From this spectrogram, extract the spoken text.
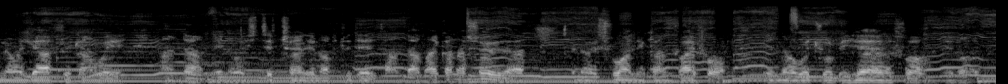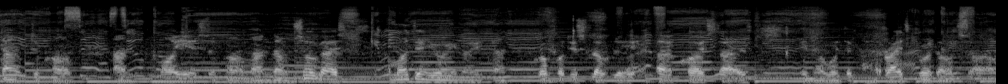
know in the African way and um, you know it's still trending up to date and um, I can assure you that you know it's one you can fight for you know which will be here for you know time to come and more years to come. And um, so, guys, I'm you, you know, you can go for this lovely uh, core you know, with the right products uh,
